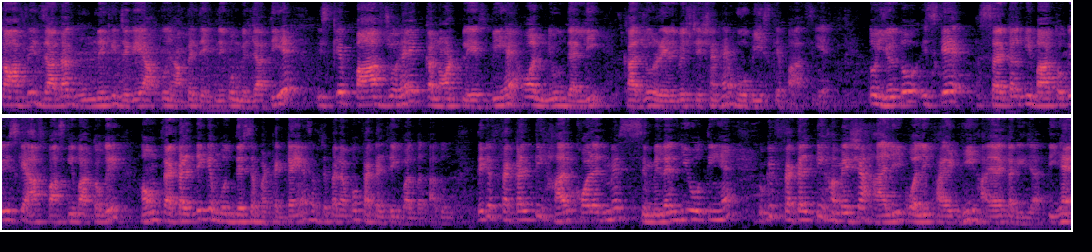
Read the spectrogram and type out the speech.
काफ़ी ज़्यादा घूमने की जगह आपको यहाँ पे देखने को मिल जाती है। इसके पास जो है कनॉट प्लेस भी है और न्यू दिल्ली का जो रेलवे स्टेशन है, वो भी इसके पास ही है। तो ये तो इसके सर्कल की बात हो गई, इसके आसपास की बात हो गई। हम फैकल्टी के मुद्दे से भटक गए हैं। सबसे पहले आपको फैकल्टी की बात बता दूँ। देखिए फैकल्टी हर कॉलेज में सिमिलर ही होती है, क्योंकि फैकल्टी हमेशा हाईली क्वालिफाइड ही हायर करी जाती है।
